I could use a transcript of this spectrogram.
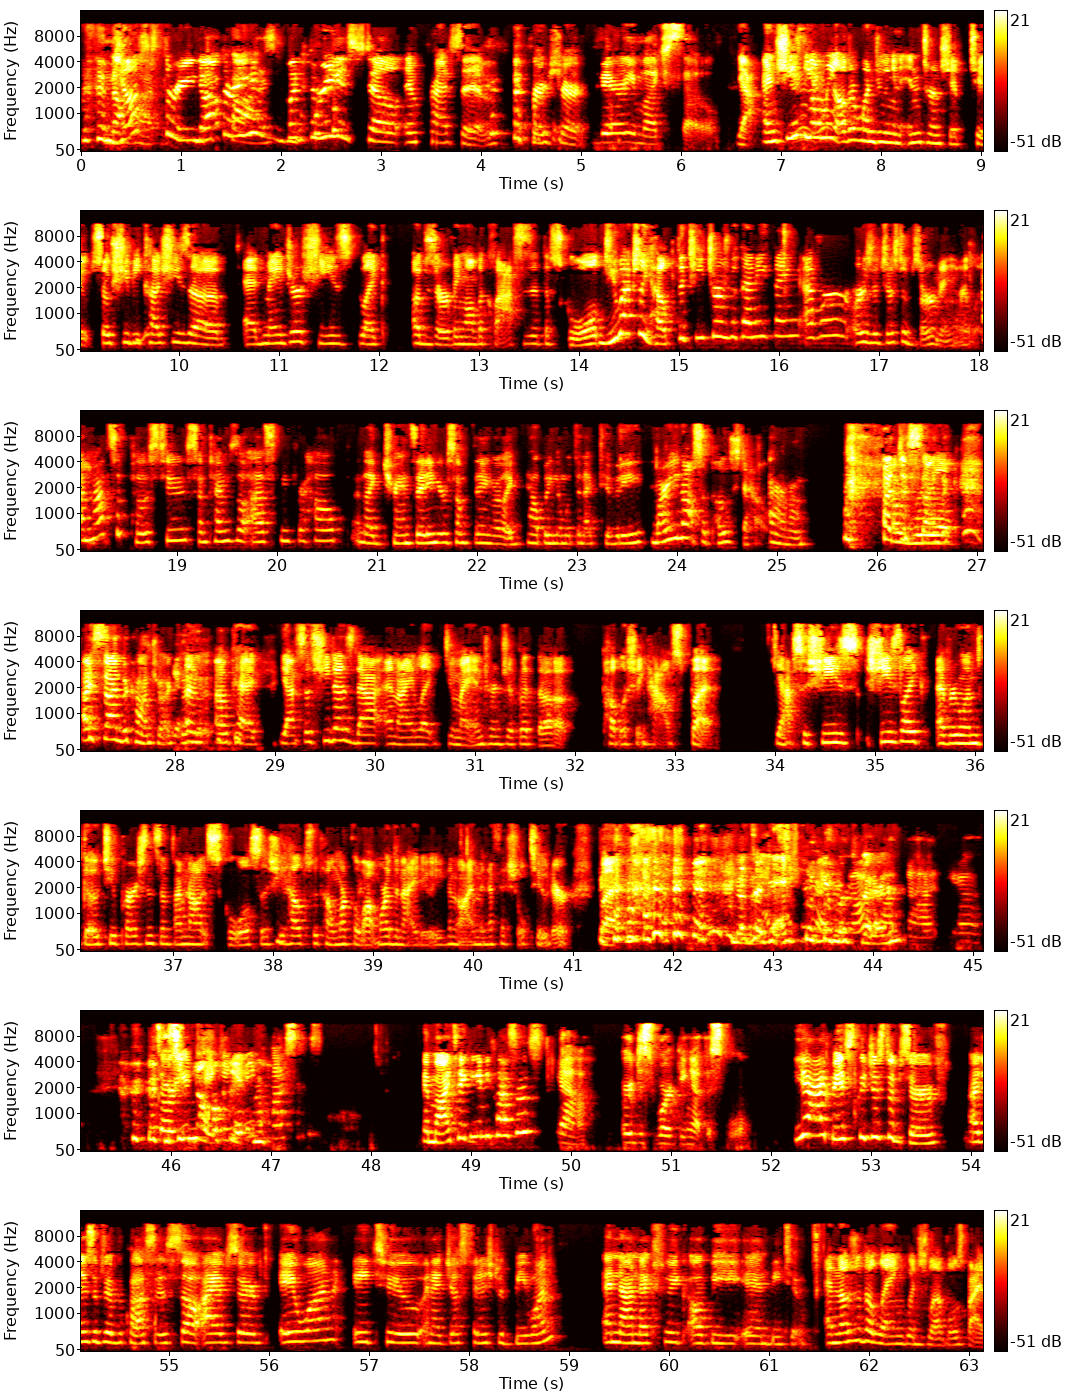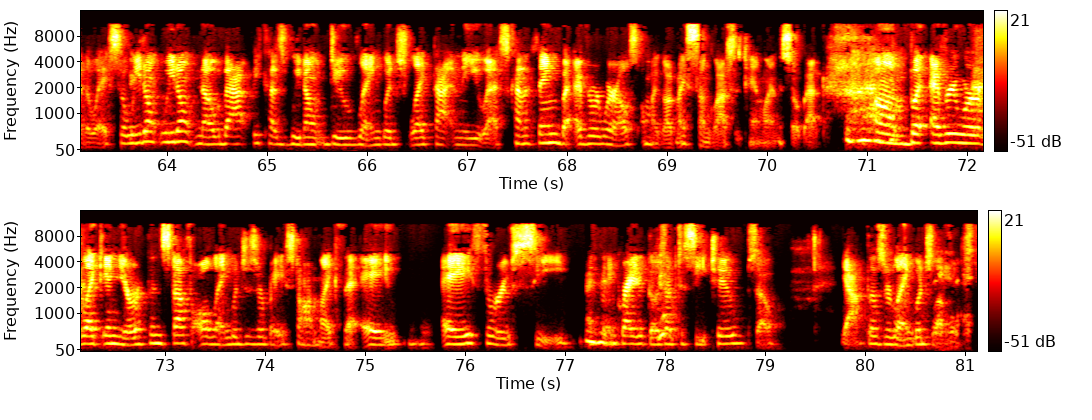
Just three. Not, Not three is, but three is still impressive for sure. Very much so. Yeah, and she's the only other one doing an internship too. So she, because she's a ed major, she's like observing all the classes at the school. Do you actually help the teachers with anything ever, or is it just observing? Really? I'm not supposed to. Sometimes they'll ask me for help and like translating or something or like helping them with an activity. Why are you not supposed to help? I don't know. I A just signed rule. the, I signed the contract. Yeah. with And- it. okay, yeah. So she does that, and I like do my internship at the publishing house. But yeah, so she's she's like everyone's go to person since I'm not at school. So she helps with homework a lot more than I do, even though I'm an official tutor. But it's that's- okay. You're I much better. about that. Yeah. So are you you taking any classes? Am I taking any classes? Yeah. Or just working at the school? Yeah, I basically just observe. I just observe the classes. So I observed A1, A2, and I just finished with B1. And now next week I'll be in B2. and those are the language levels by the way so we don't we don't know that because we don't do language like that in the us kind of thing but everywhere else oh my god my sunglasses tan line is so bad um but everywhere like in europe and stuff all languages are based on like the a a through c i Mhm. think right it goes Yeah. up to c2 so yeah those are language levels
